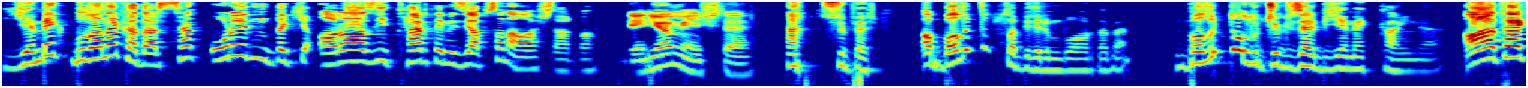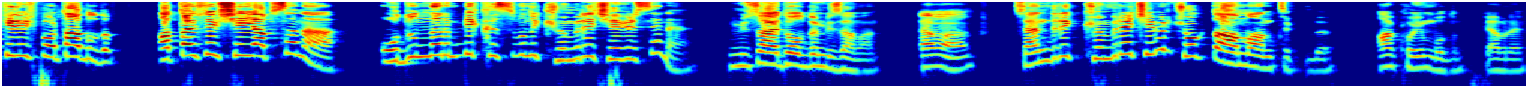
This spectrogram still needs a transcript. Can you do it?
yemek bulana kadar sen orayındaki araziyi tertemiz yapsana ağaçlardan. Deniyorum ya işte. Heh süper. Aa, balık da tutabilirim bu arada ben. Balık da oldukça güzel bir yemek kaynağı. Aa terk edilmiş portal buldum. Hatta şöyle bir şey yapsana. Odunların bir kısmını kömüre çevirsene. Müsait olduğun bir zaman. Tamam. Sen direkt kömüre çevir çok daha mantıklı. Aa koyun buldum. Gel buraya.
